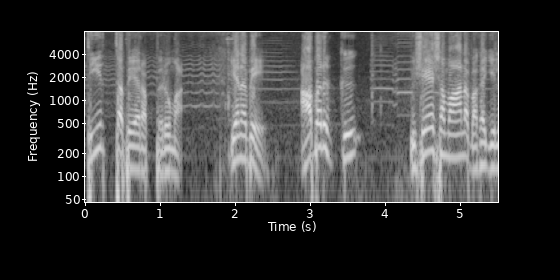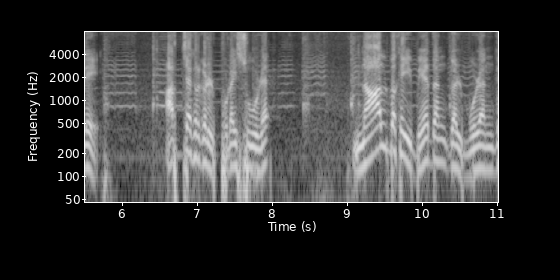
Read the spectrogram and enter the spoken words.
தீர்த்த பேர பெருமாள். எனவே அவருக்கு விசேஷமான வகையிலே அர்ச்சகர்கள் புடைசூழ நால்வகை வேதங்கள் முழங்க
